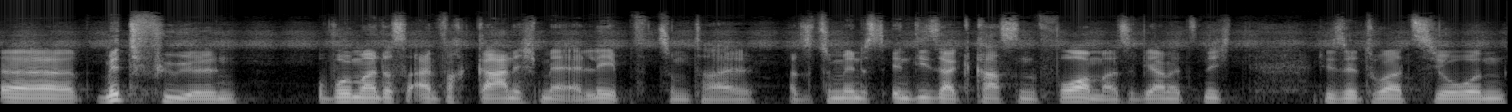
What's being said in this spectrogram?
äh, mitfühlen, obwohl man das einfach gar nicht mehr erlebt zum Teil. Also zumindest in dieser krassen Form. Also wir haben jetzt nicht die Situation,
